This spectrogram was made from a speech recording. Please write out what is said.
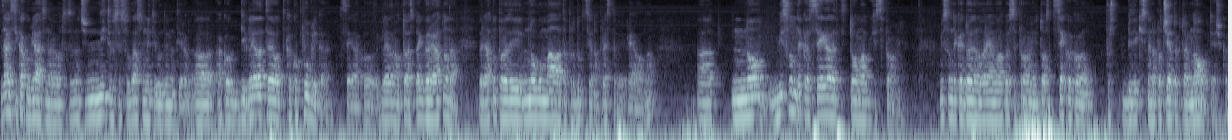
Зависи како гледате на работата, значи ниту се согласувам, ниту го демонтирам. А, ако ги гледате од како публика, сега ако гледаме од тој аспект, веројатно да. Веројатно поради многу малата продукција на представи реално. А, но мислам дека сега тоа малку ќе се промени. Мислам дека е дојдено време малку да се промени тоа секој кога бидејќи сме на почеток, тоа е многу тешко.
